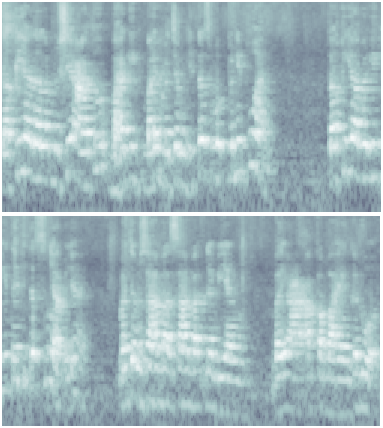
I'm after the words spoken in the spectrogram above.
Taqiyah dalam syiah itu Bahagi baik macam kita sebut penipuan. Taqiyah bagi kita kita senyap saja macam sahabat-sahabat Nabi yang bayar akabah yang kedua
